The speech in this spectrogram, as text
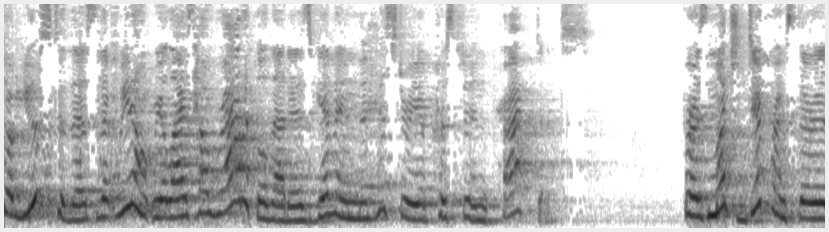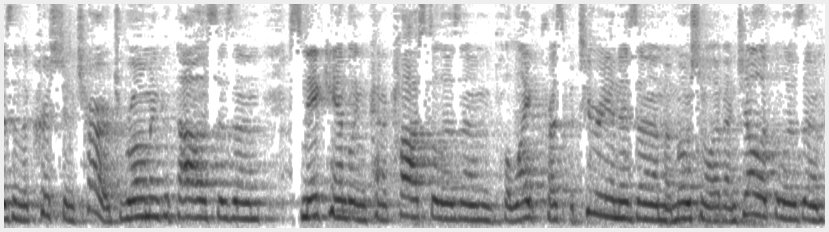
so used to this that we don't realize how radical that is given the history of Christian practice. For as much difference there is in the Christian church, Roman Catholicism, snake handling Pentecostalism, polite Presbyterianism, emotional evangelicalism,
